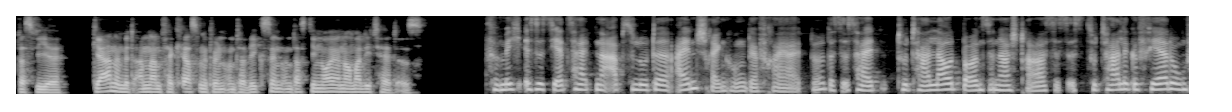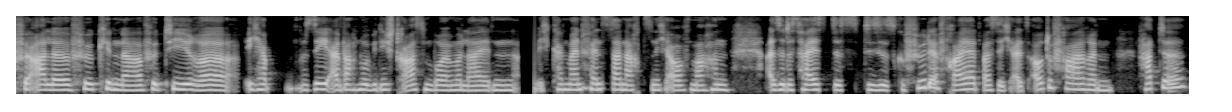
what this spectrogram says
dass wir gerne mit anderen Verkehrsmitteln unterwegs sind und das die neue Normalität ist. Für mich ist es jetzt halt eine absolute Einschränkung der Freiheit, ne? Das ist halt total laut bei uns in der Straße. Es ist totale Gefährdung für alle, für Kinder, für Tiere. Ich sehe einfach nur, wie die Straßenbäume leiden. Ich kann mein Fenster nachts nicht aufmachen. Also, das heißt, das dieses Gefühl der Freiheit, was ich als Autofahrerin hatte,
